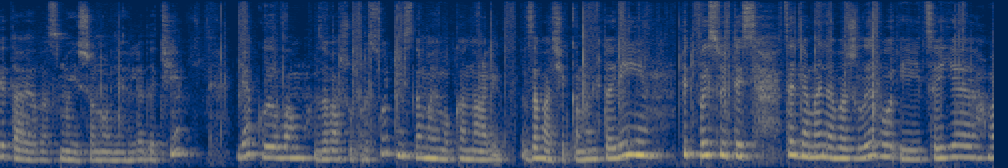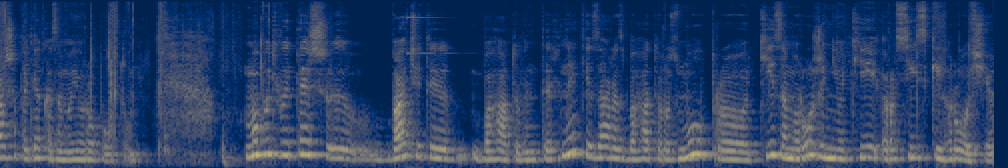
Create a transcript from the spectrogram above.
Вітаю вас, мої шановні глядачі. Дякую вам за вашу присутність на моєму каналі, за ваші коментарі. Підписуйтесь, це для мене важливо і це є ваша подяка за мою роботу. Мабуть, ви теж е, бачите багато в інтернеті зараз багато розмов про ті заморожені оті російські гроші,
